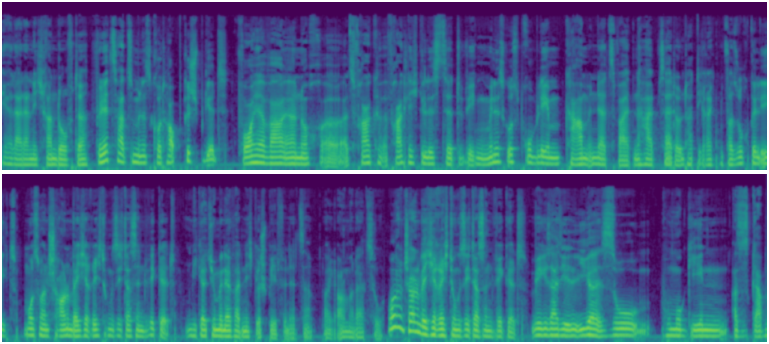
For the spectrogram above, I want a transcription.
der leider nicht ran durfte. Für Nizza hat zumindest Kurt Haupt gespielt. Vorher war er noch äh, als frag fraglich gelistet wegen Meniskusproblemen, kam in der zweiten Halbzeit und hat direkt einen Versuch gelegt. Muss man schauen, in welche Richtung sich das entwickelt. Mika Tjumenev hat nicht gespielt für Nizza, sag ich auch nochmal dazu. Muss man schauen, in welche Richtung sich das entwickelt. Wie gesagt, die Liga ist so homogen, also es gab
